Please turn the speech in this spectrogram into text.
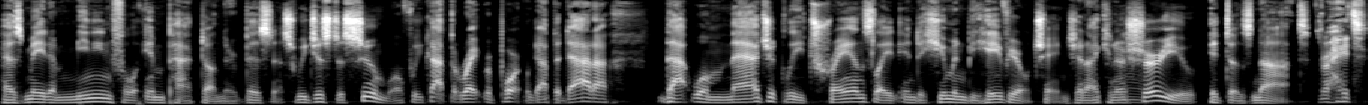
has made a meaningful impact on their business. We just assume, well, if we got the right report, and we got the data, that will magically translate into human behavioral change. And I can Mm. assure you it does not. Right.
